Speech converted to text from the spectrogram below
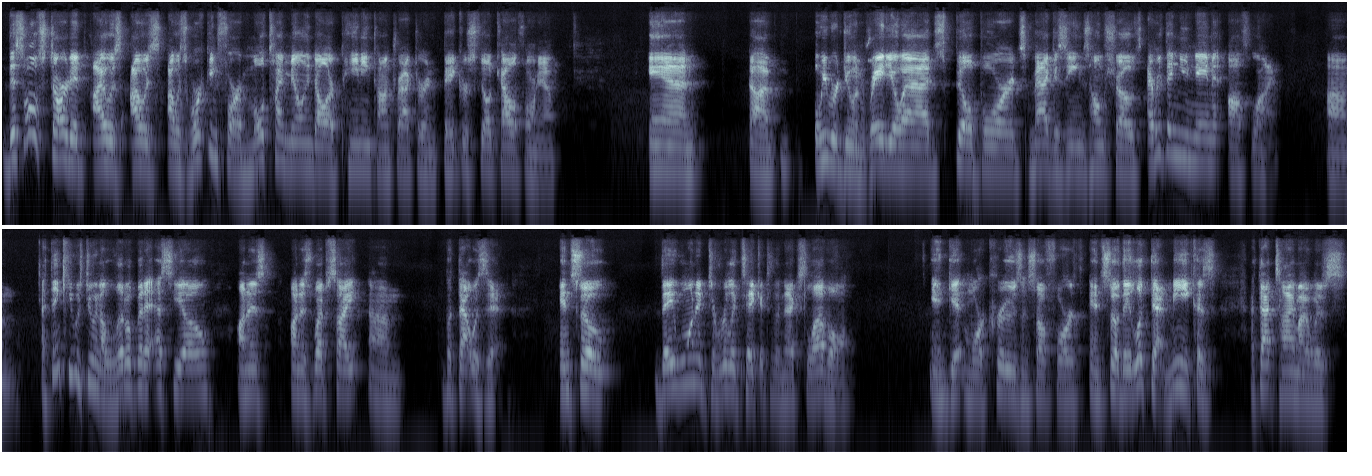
this all started. I was, I was, I was working for a multi-million dollar painting contractor in Bakersfield, California, and um, we were doing radio ads, billboards, magazines, home shows, everything you name it offline. Um, I think he was doing a little bit of SEO on his on his website, um, but that was it. And so they wanted to really take it to the next level and get more crews and so forth. And so they looked at me because at that time I was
